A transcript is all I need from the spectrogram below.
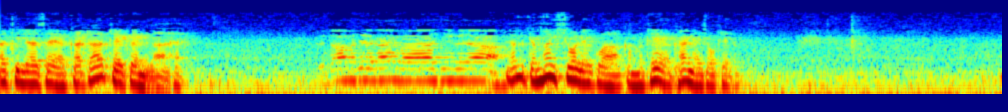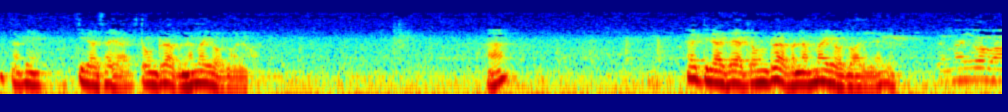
အတိလဆရာကတာထဲကန်လာဟဲ့သတ္တမတေကိုင်းပါရှင်ဗျာဒါပေမဲ့ဓမ္မလျှော့လိုက်ကွာကမထဲအခန်းနဲ့ရောက်ဖြစ်တယ်ဒါပြင်တိလဆရာတုံဒရဗနမရောက်သွားတော့ဟမ်အဲ့တိလဆရာတုံဒရဗနမရောက်သွားတယ်လေသမယောပါ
